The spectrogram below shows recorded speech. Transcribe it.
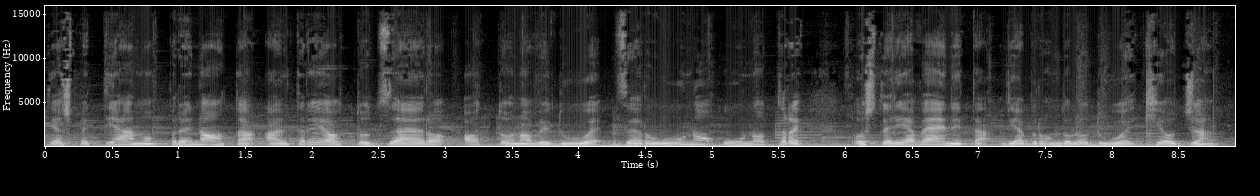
Ti aspettiamo, prenota al 380 892 0113. Osteria Veneta, via Brondolo 2, Chioggia.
